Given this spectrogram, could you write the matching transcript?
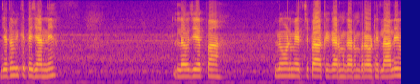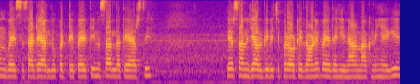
ਜਦੋਂ ਵੀ ਕਿਤੇ ਜਾਂਦੇ ਆ ਲਓ ਜੀ ਆਪਾਂ ਲੂਣ ਮਿਰਚ ਪਾ ਕੇ ਗਰਮ ਗਰਮ ਪਰੌਠੇ ਲਾ ਲਏ। ਹੂੰ ਵੈਸੇ ਸਾਡੇ ਆਲੂ ਕੱਟੇ ਪਏ ਤੀ ਮਸਾਲਾ ਤਿਆਰ ਸੀ। ਫਿਰ ਸਾਨੂੰ ਜਲਦੀ ਵਿੱਚ ਪਰੌਠੇ ਲਾਉਣੇ ਪਏ, ਦਹੀਂ ਨਾਲ ਮੱਖਣੀ ਹੈਗੀ ਆ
